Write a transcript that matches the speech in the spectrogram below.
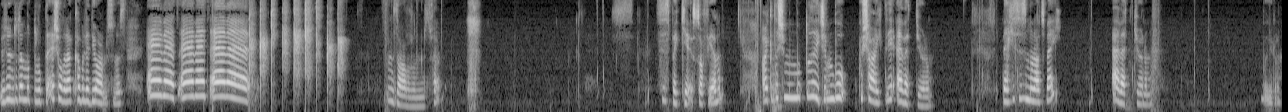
üzüntüde, mutlulukta eş olarak kabul ediyor musunuz? Evet, evet, evet. İmza alalım lütfen. Siz peki Sofya Hanım? Arkadaşımın mutluluğu için bu bu şahitliği evet diyorum. Peki siz Murat Bey? Evet diyorum. Buyurun.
